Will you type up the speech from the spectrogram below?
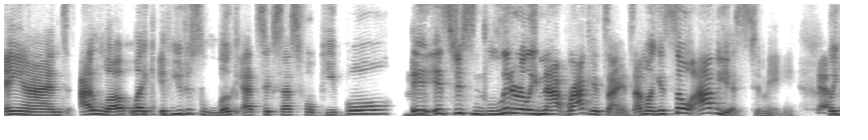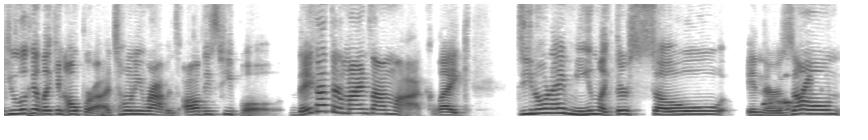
And I love, like, if you just look at successful people, mm. it, it's just literally not rocket science. I'm like, it's so obvious to me. Yeah. Like, you look at like an Oprah, a Tony Robbins, all these people, they got their minds on lock. Like, do you know what I mean? Like, they're so in their well, zone.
